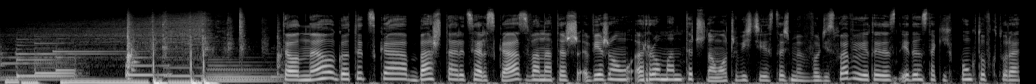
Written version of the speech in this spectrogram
thank you to neogotycka baszta rycerska, zwana też wieżą romantyczną. Oczywiście jesteśmy w Wodzisławiu i to jest jeden z takich punktów, które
